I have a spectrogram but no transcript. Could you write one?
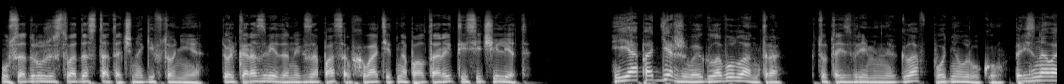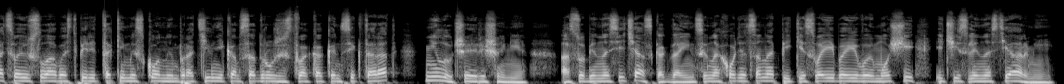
У Содружества достаточно гифтония, только разведанных запасов хватит на полторы тысячи лет. «Я поддерживаю главу Лантра», кто-то из временных глав поднял руку. Признавать свою слабость перед таким исконным противником Содружества, как инсекторат, не лучшее решение. Особенно сейчас, когда инцы находятся на пике своей боевой мощи и численности армии.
